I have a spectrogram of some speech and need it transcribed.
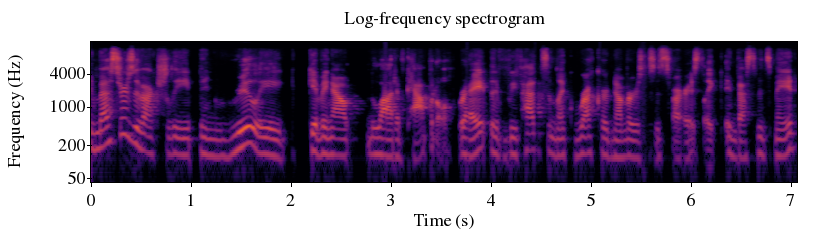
investors have actually been really giving out a lot of capital, right? We've had some like record numbers as far as like investments made.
